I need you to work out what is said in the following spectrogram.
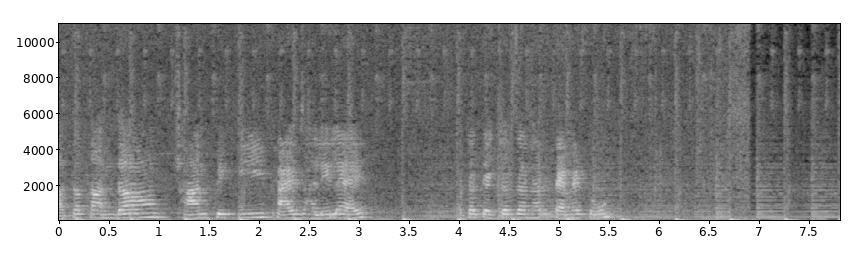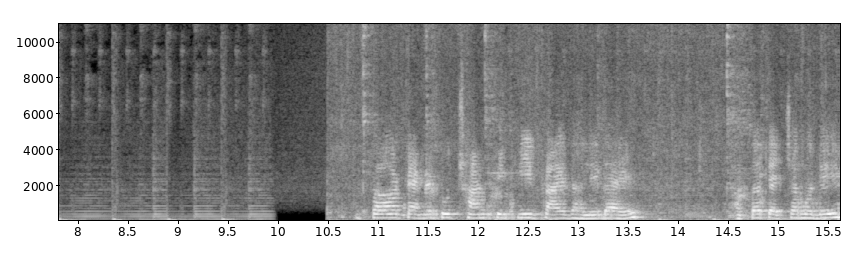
आता कांदा छानपैकी फ्राय झालेला आहे. आता त्याच्यात जाणार टॅमॅटो. आता टॅमॅटो छानपैकी फ्राय झालेला आहे. आता त्याच्यामध्ये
